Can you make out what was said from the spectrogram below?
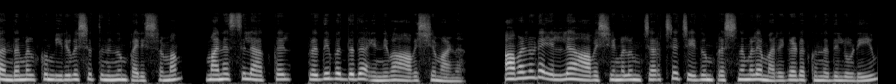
ബന്ധങ്ങൾക്കും ഇരുവശത്തുനിന്നും പരിശ്രമം മനസ്സിലാക്കൽ പ്രതിബദ്ധത എന്നിവ ആവശ്യമാണ്. അവളുടെ എല്ലാ ആവശ്യങ്ങളും ചർച്ച ചെയ്തും പ്രശ്നങ്ങളെ മറികടക്കുന്നതിലൂടെയും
